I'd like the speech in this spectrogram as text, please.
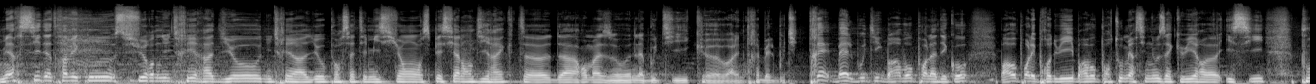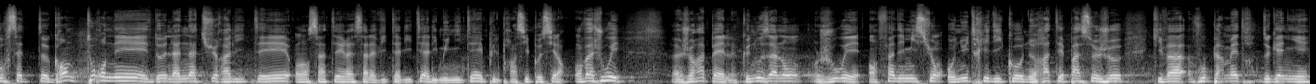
Merci d'être avec nous sur Nutri Radio. Nutri Radio pour cette émission spéciale en direct euh, d'Aromazone, la boutique. Euh, voilà, une très belle boutique. Très belle boutique. Bravo pour la déco. Bravo pour les produits. Bravo pour tout. Merci de nous accueillir euh, ici pour cette grande tournée de la naturalité. On s'intéresse à la vitalité, à l'immunité et puis le principe aussi. Alors, on va jouer. Je rappelle que nous allons jouer en fin d'émission au Nutridico. Ne ratez pas ce jeu qui va vous permettre de gagner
